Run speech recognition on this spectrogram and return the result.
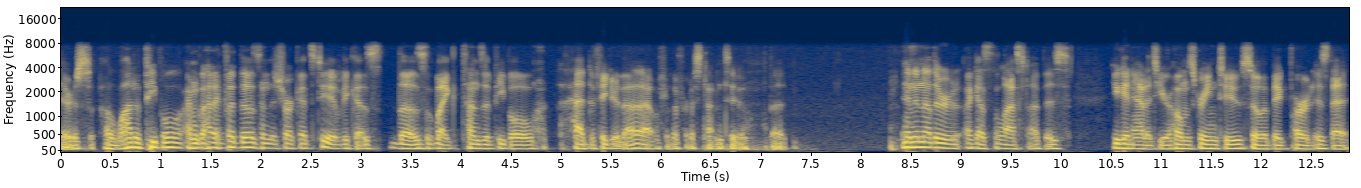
there's a lot of people. I'm glad i put those in the shortcuts too because those like tons of people had to figure that out for the first time too. But and another i guess the last step is you can add it to your home screen too. So a big part is that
